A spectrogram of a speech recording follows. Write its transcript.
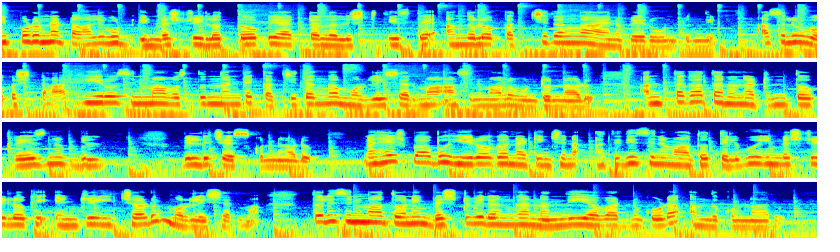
ఇప్పుడున్న టాలీవుడ్ ఇండస్ట్రీలో తోపు యాక్టర్ల లిస్ట్ తీస్తే అందులో ఖచ్చితంగా ఆయన పేరు ఉంటుంది. అసలు ఒక స్టార్ హీరో సినిమా వస్తుందంటే ఖచ్చితంగా మురళీ శర్మ ఆ సినిమాలో ఉంటున్నాడు. అంతగా తన నటనతో క్రేజ్ను బిల్డ్ బిల్డ్ చేసుకున్నాడు. మహేష్ బాబు హీరోగా నటించిన అతిథి సినిమాతో తెలుగు ఇండస్ట్రీలోకి ఎంట్రీ ఇచ్చాడు మురళీ శర్మ. తొలి సినిమాతోనే బెస్ట్ విలన్గా నంది అవార్డును కూడా అందుకున్నారు.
